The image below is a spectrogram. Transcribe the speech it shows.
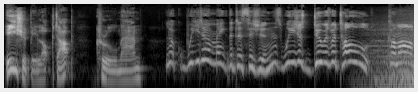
he should be locked up. Cruel man. Look, we don't make the decisions. We just do as we're told. Come on.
